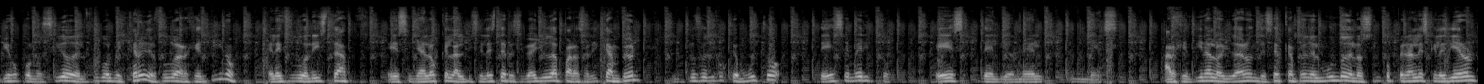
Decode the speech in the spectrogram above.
viejo conocido del fútbol mexicano y del fútbol argentino. El exfutbolista eh, señaló que el albiceleste recibió ayuda para salir campeón. Incluso dijo que mucho de ese mérito es de Lionel Messi. Argentina lo ayudaron de ser campeón del mundo de los cinco penales que le dieron,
